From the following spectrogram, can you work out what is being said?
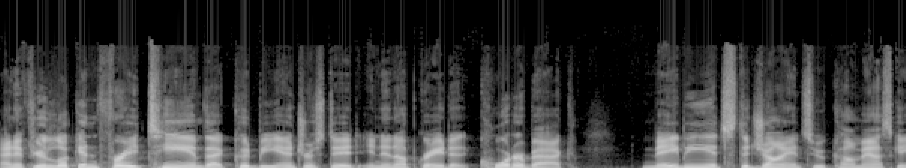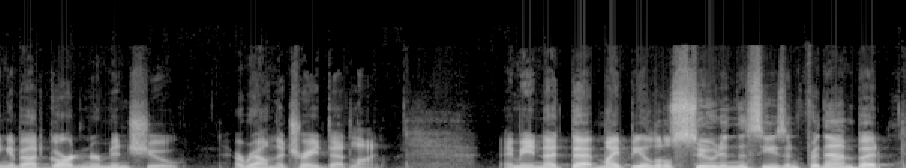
And if you're looking for a team that could be interested in an upgrade at quarterback, maybe it's the Giants who come asking about Gardner Minshew around the trade deadline. I mean, that, that might be a little soon in the season for them, but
